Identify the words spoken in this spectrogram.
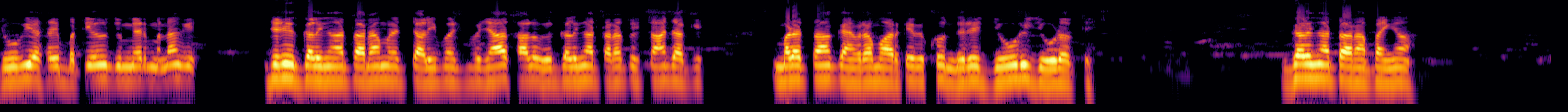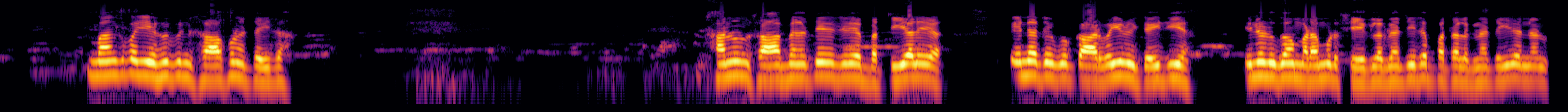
ਜੋ ਵੀ ਆ ਸਾਰੇ ਬੱਤੀਆਂ ਨੂੰ ਜ਼ਿੰਮੇਵਾਰ ਮੰਨਾਂਗੇ। ਜਿਹੜੀਆਂ ਗਲੀਆਂ ਤਾਰਾਂ ਮੈਂ 40 50 50 ਸਾਲ ਹੋ ਗਏ ਗਲੀਆਂ ਤਾਰਾਂ ਤੁਸੀਂ ਤਾਂ ਜਾ ਕੇ ਮੜਾ ਤਾਂ ਕੈਮਰਾ ਮਾਰ ਕੇ ਵੇਖੋ ਨੇਰੇ ਜੋੜ ਹੀ ਜੋੜ ਉੱਤੇ। ਗਲੀਆਂ ਤਾਰਾਂ ਪਾਈਆਂ। ਮੰਗ ਭਾਜੀ ਇਹੋ ਵੀ ਇਨਸਾਫ ਹੋਣਾ ਚਾਹੀਦਾ। ਸਾਨੂੰ ਇਨਸਾਫ ਮਿਲਣਾ ਚਾਹੀਦਾ, ਜਿਹੜੇ ਬੱਤੀ ਵਾਲੇ ਆ, ਇਹਨਾਂ ਤੇ ਕੋਈ ਕਾਰਵਾਈ ਹੋਣੀ ਚਾਹੀਦੀ ਆ। ਇਹਨਾਂ ਨੂੰ ਗਾ ਮਾੜਾ ਮੋਟਾ ਸੇਕ ਲੱਗਣਾ ਚਾਹੀਦਾ, ਪਤਾ ਲੱਗਣਾ ਚਾਹੀਦਾ ਇਹਨਾਂ ਨੂੰ,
